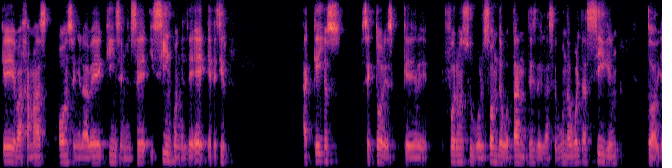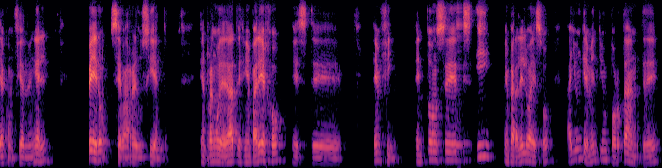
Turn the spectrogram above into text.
que baja más 11 en el AB, 15 en el C y 5 en el DE. Es decir, aquellos sectores que fueron su bolsón de votantes de la segunda vuelta siguen todavía confiando en él, pero se va reduciendo. En rango de edad es bien parejo, este, en fin. Entonces, y en paralelo a eso, hay un incremento importante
